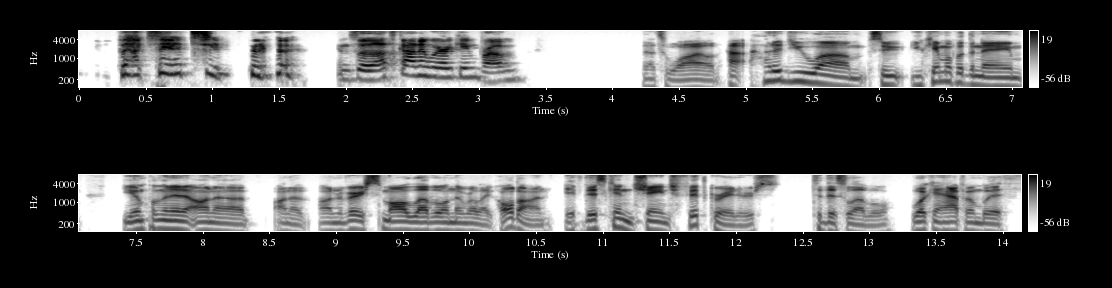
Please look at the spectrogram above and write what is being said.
that's it and so that's kind of where it came from That's wild. How, how did you um so you came up with the name, you implemented it on a on a on a very small level and then we're like, hold on, if this can change fifth graders to this level, what can happen with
